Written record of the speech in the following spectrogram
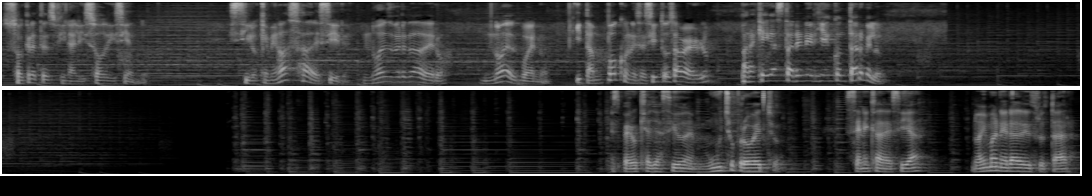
Sócrates finalizó diciendo, si lo que me vas a decir no es verdadero, no es bueno, y tampoco necesito saberlo, ¿para qué gastar energía en contármelo? Espero que haya sido de mucho provecho. Séneca decía, no hay manera de disfrutar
